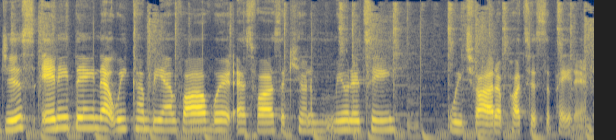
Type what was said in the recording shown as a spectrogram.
just anything that we can be involved with as far as the community, we try to participate in.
